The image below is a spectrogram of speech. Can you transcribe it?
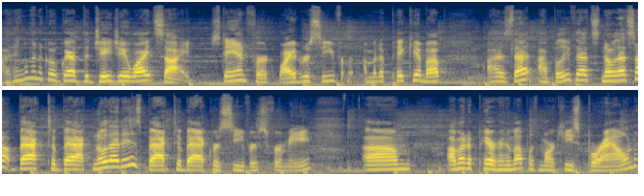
I think I'm gonna go grab the J.J. Whiteside, Stanford wide receiver. I'm gonna pick him up. Uh, is that? I believe that's no. That's not back to back. No, that is back to back receivers for me. Um, I'm gonna pair him up with Marquise Brown,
